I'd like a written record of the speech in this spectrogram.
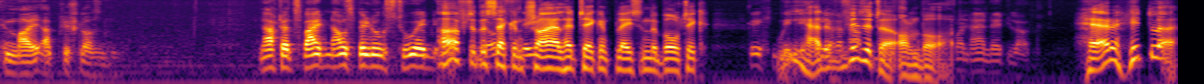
im Mai abgeschlossen. Nach der zweiten Ausbildungstour in After the second trial had taken place in the Baltic, we had a visitor on board. Von Herrn Hitler. Herr Hitler.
